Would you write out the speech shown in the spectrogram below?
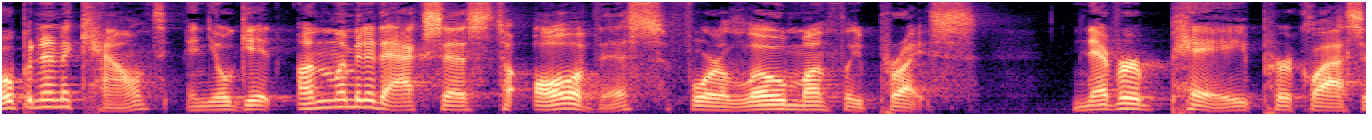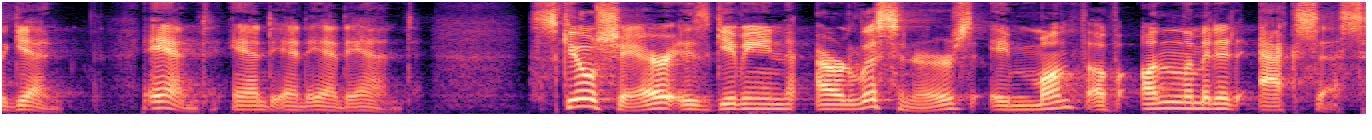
Open an account and you'll get unlimited access to all of this for a low monthly price. Never pay per class again. And, and, and, and, and. Skillshare is giving our listeners a month of unlimited access,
